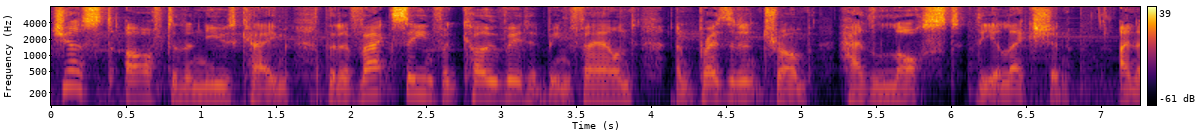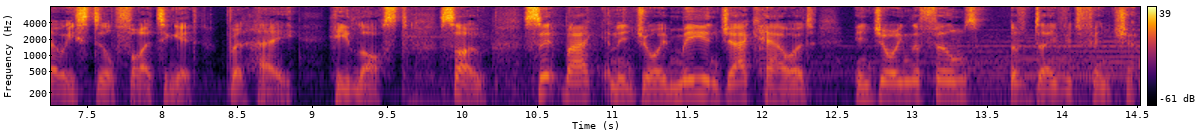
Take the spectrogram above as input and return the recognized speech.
just after the news came that a vaccine for COVID had been found and President Trump had lost the election. I know he's still fighting it, but hey, he lost. So sit back and enjoy me and Jack Howard enjoying the films of David Fincher.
